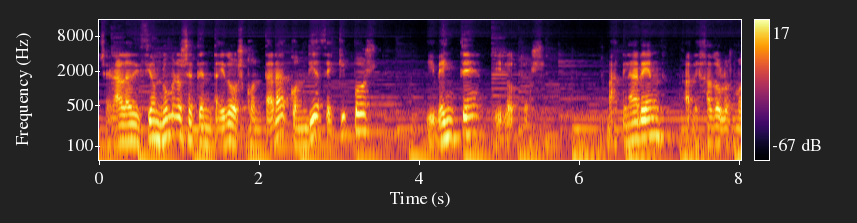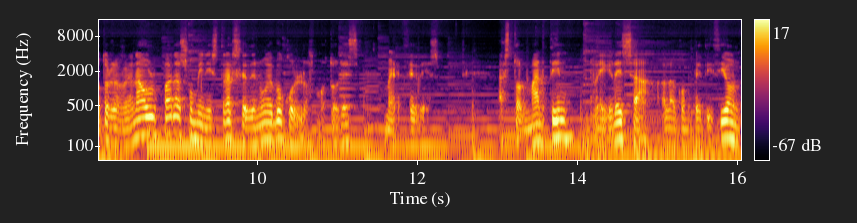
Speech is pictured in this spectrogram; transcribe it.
Será la edición número 72, contará con 10 equipos y 20 pilotos. McLaren ha dejado los motores Renault para suministrarse de nuevo con los motores Mercedes. Aston Martin regresa a la competición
